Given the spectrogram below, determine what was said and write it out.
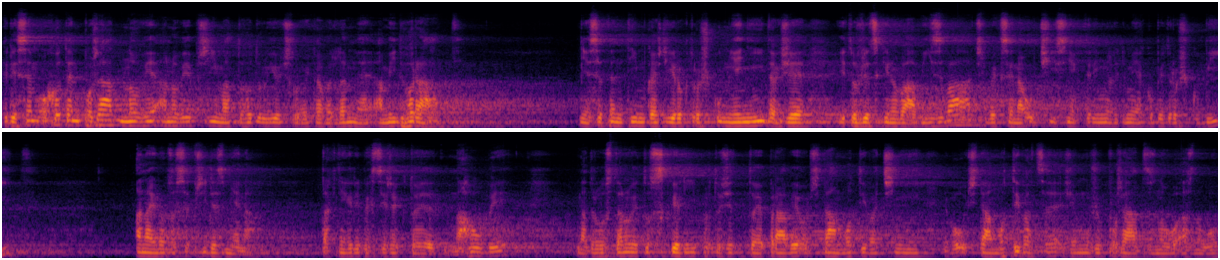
kdy jsem ochoten pořád nově a nově přijímat toho druhého člověka vedle mne a mít ho rád. Mně se ten tým každý rok trošku mění, takže je to vždycky nová výzva, člověk se naučí s některými lidmi jakoby trošku být a najednou zase přijde změna. Tak někdy bych si řekl, to je na houby, na druhou stranu je to skvělý, protože to je právě určitá motivační nebo určitá motivace, že můžu pořád znovu a znovu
